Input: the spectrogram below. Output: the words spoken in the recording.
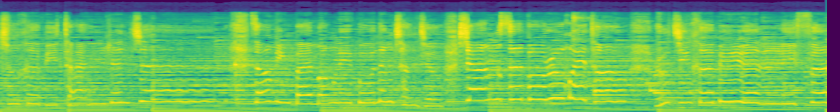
初何必太认真？早明白梦里不能长久，相思不如回头，如今何必怨离分？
